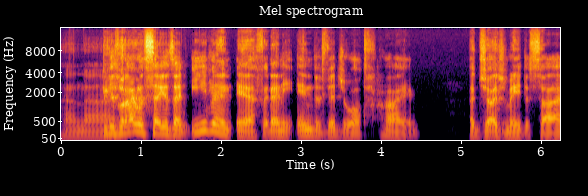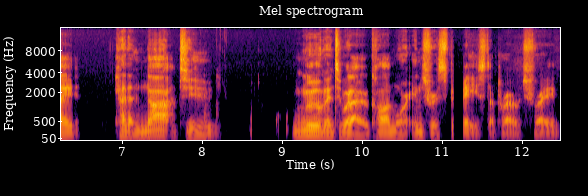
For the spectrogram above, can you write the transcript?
And uh, because what I would say is that even if at any individual time a judge may decide kind of not to move into what I would call a more interest-based approach, right?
